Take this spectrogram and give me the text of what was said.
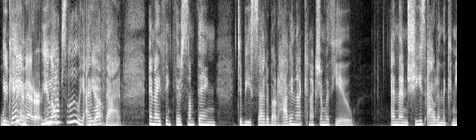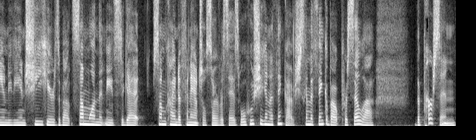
we they matter you, You know? absolutely. I Yeah. love that. And I think there's something to be said about having that connection with you. And then she's out in the community and she hears about someone that needs to get some kind of financial services. Well, who's she going to think of? She's going to think about Priscila, the person,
